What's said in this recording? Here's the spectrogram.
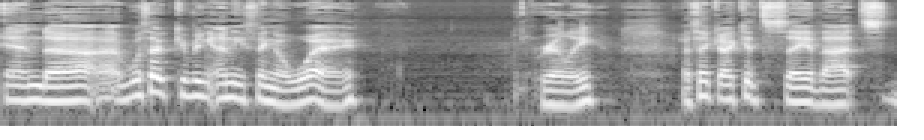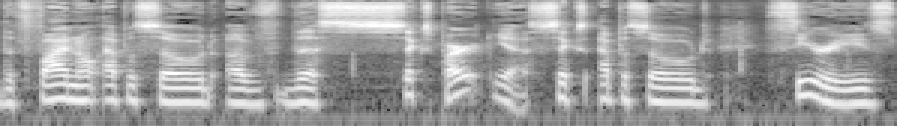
And uh, without giving anything away, really, I think I could say that the final episode of this six part, yeah, six episode series,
